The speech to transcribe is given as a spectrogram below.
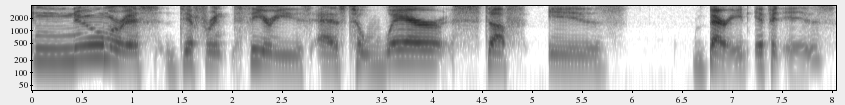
numerous different theories as to where stuff is buried, if it is.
